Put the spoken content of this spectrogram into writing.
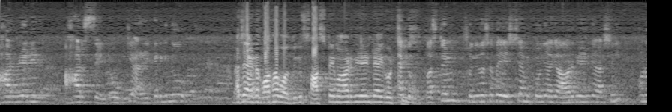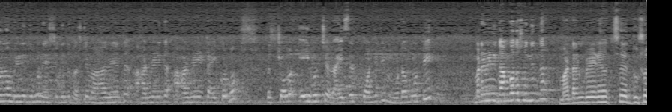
আহার বিরিয়ানির আহার সেন্ট ওকে আর এখানে কিন্তু আচ্ছা একটা কথা বল তুই কি ফার্স্ট টাইম আহার বিরিয়ানি ট্রাই করছিস? একদম ফার্স্ট টাইম সঞ্জিতার সাথে এসেছি। আমি কোনদিন আগে আহার বিরিয়ানিতে আসিনি। অন্যান্য বিরিয়ানি দোকানে এসেছি কিন্তু ফার্স্ট টাইম আহার বিরিয়ানিতে আহার বিরিয়ানিতে আহার বিরিয়ানি ট্রাই করব। তো চলো এই হচ্ছে রাইসের কোয়ান্টিটি মোটামুটি মাটন বিরিয়ানির দাম কত সঞ্জিতা মাটন বিরিয়ানি হচ্ছে দুশো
